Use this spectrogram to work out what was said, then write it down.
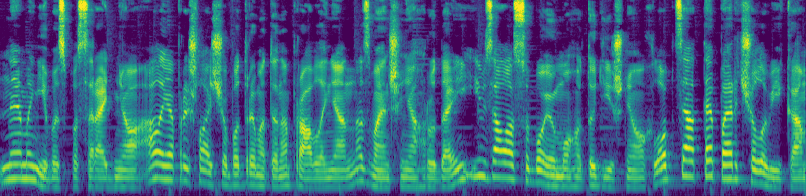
Не мені безпосередньо, але я прийшла, щоб отримати направлення на зменшення грудей і взяла з собою мого тодішнього хлопця, тепер чоловіка.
